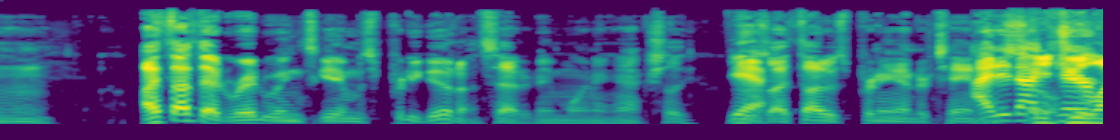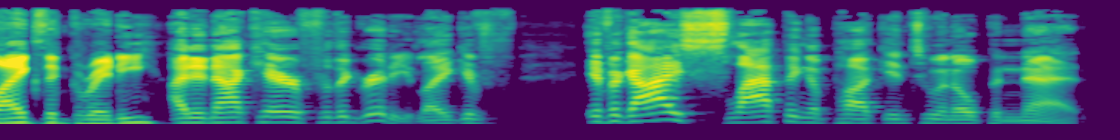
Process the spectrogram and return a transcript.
I thought that Red Wings game was pretty good on Saturday morning. Actually, Yeah. was- I thought it was pretty entertaining. I did not So- Did you like the gritty? I did not care for the gritty. Like if if a guy slapping a puck into an open net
